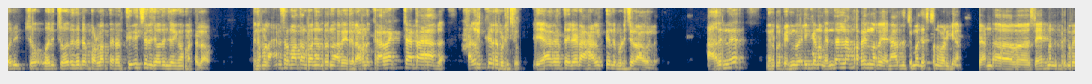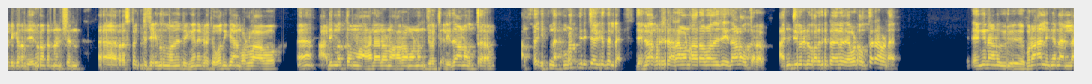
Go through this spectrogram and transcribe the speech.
ഒരു ഒരു ചോദ്യത്തിന്റെ പൊള്ളത്തരം തിരിച്ചൊരു ചോദ്യം ചോദിക്കാൻ മനസ്സിലാവും നമ്മൾ ആൻസർ മാത്രം പറഞ്ഞിട്ടൊന്നും അറിയത്തില്ല. അവിടെ കറക്റ്റ് ആയിട്ട് ആ ഹൽക്കിൽ പിടിച്ചു. ഏകത്തിലയുടെ ഹൽക്കിൽ പിടിച്ചു രാഹുൽ അതിന് നിങ്ങൾ പിൻവലിക്കണം. എന്തെല്ലാം പറയുന്ന അറിയാം? ഞാൻ അത് ചുമ്മാ ജസ്റ്റ് ഒന്ന് പഠിക്കാം. രണ്ട് സ്റ്റേറ്റ്മെന്റ് പിൻവലിക്കണം. ജനിമ കൺവെൻഷൻ റെസ്പെക്ട് ചെയ്യുന്നു എന്ന് പറഞ്ഞിട്ട് ഇങ്ങനെയൊക്കെ ചോദിക്കാൻ കൊള്ളാവോ? അടിമത്തം ഹലാലാണോ ഹറാമാണോ എന്ന് ചോദിച്ചാൽ ഇതാണ് ഉത്തരം. അപ്പൊ നമ്മൾ തിരിച്ചു ജനുവ കൺവെൻഷൻ ആറാമണോ ആറാമെന്ന് ചോദിച്ചാൽ ഇതാണ് ഉത്തരം. അഞ്ചു പേരോട് പറഞ്ഞിട്ട് എവിടെ ഉത്തരം അവിടെ? എങ്ങനെയാണ് ഖുറാൻ ഇങ്ങനല്ല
